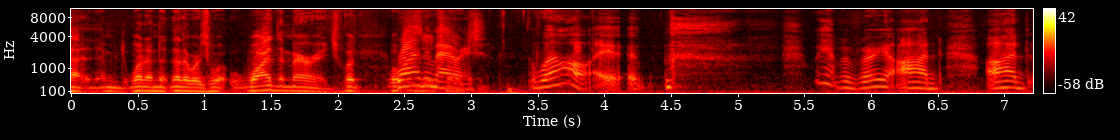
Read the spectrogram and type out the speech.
I mean, what, in other words, what, why the marriage? What, what Why was the attraction? marriage? Well, I- we have a very odd, odd.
